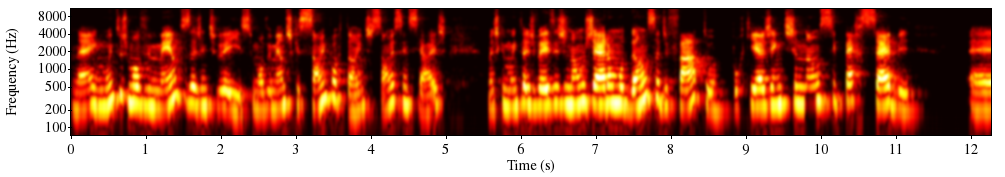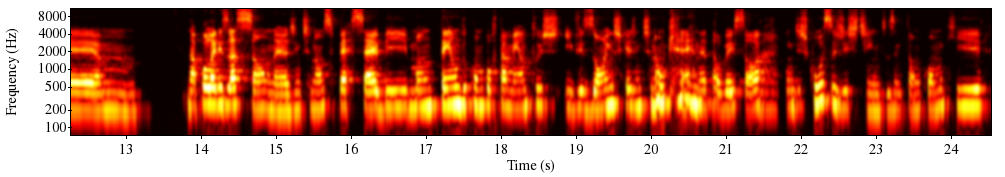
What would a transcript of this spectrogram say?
né? Em muitos movimentos a gente vê isso, movimentos que são importantes, são essenciais, mas que muitas vezes não geram mudança de fato, porque a gente não se percebe é, na polarização, né? A gente não se percebe mantendo comportamentos e visões que a gente não quer, né? Talvez só com discursos distintos. Então, como que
